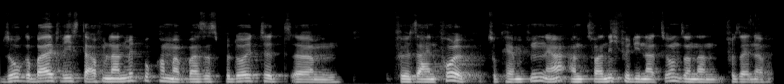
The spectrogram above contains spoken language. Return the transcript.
so geballt, wie ich es da auf dem Land mitbekommen habe, was es bedeutet, ähm, für sein Volk zu kämpfen, ja, und zwar nicht für die Nation, sondern für seine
